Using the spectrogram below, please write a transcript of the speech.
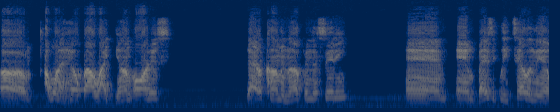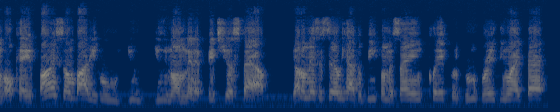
Um, I want to help out like young artists that are coming up in the city, and and basically telling them, okay, find somebody who you you know that fits your style. Y'all don't necessarily have to be from the same clique or group or anything like that,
